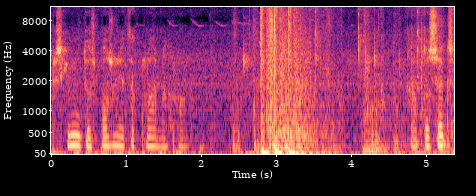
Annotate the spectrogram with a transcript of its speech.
Πες και μην το σπάσω γιατί θα κλώ ένα χρόνο. Αυτός έξω.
